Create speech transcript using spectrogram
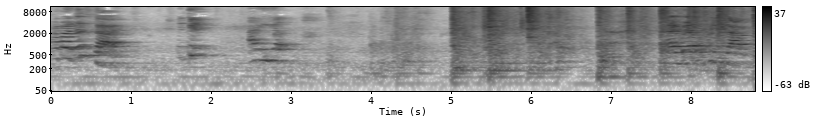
How about this guy? Okay. I I better clean that.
